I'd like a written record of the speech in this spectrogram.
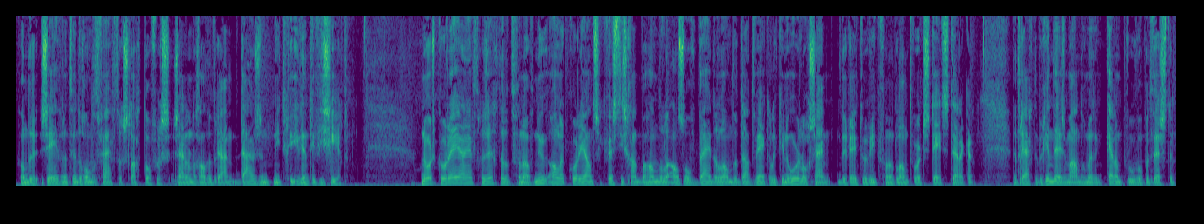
Van de 2750 slachtoffers zijn er nog altijd ruim 1000 niet geïdentificeerd. Noord-Korea heeft gezegd dat het vanaf nu alle Koreaanse kwesties gaat behandelen alsof beide landen daadwerkelijk in oorlog zijn. De retoriek van het land wordt steeds sterker. Het dreigde begin deze maand nog met een kernproef op het Westen.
